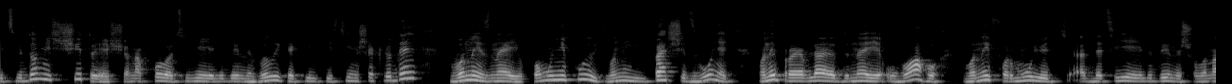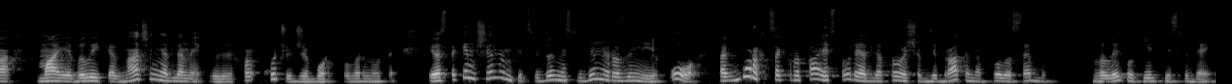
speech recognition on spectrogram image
Підсвідомість щитує, що навколо цієї людини велика кількість інших людей, вони з нею комунікують, вони їй перші дзвонять, вони проявляють до неї увагу, вони формують е, для цієї людини, що вона має велике значення для них. Люди хочуть же борг повернути. І ось таким чином підсвідомість людини розуміє: о, так борг це крута історія для того, щоб зібрати навколо себе велику кількість людей.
